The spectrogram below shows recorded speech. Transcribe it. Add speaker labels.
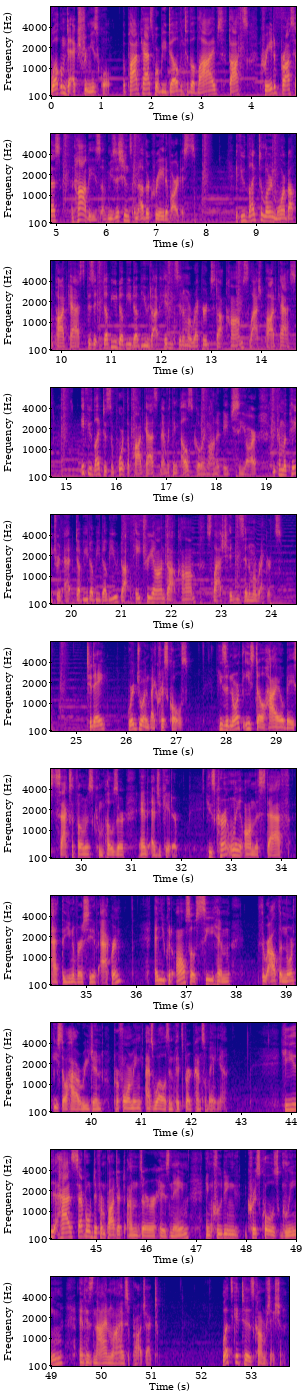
Speaker 1: Welcome to Extra Musical, the podcast where we delve into the lives, thoughts, creative process, and hobbies of musicians and other creative artists. If you'd like to learn more about the podcast, visit www.hiddencinemarecords.com slash podcast. If you'd like to support the podcast and everything else going on at HCR, become a patron at www.patreon.com slash hiddencinemarecords. Today, we're joined by Chris Coles. He's a Northeast Ohio based saxophonist, composer, and educator. He's currently on the staff at the University of Akron, and you could also see him throughout the Northeast Ohio region performing as well as in Pittsburgh, Pennsylvania. He has several different projects under his name, including Chris Coles Gleam and his Nine Lives project. Let's get to his conversation.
